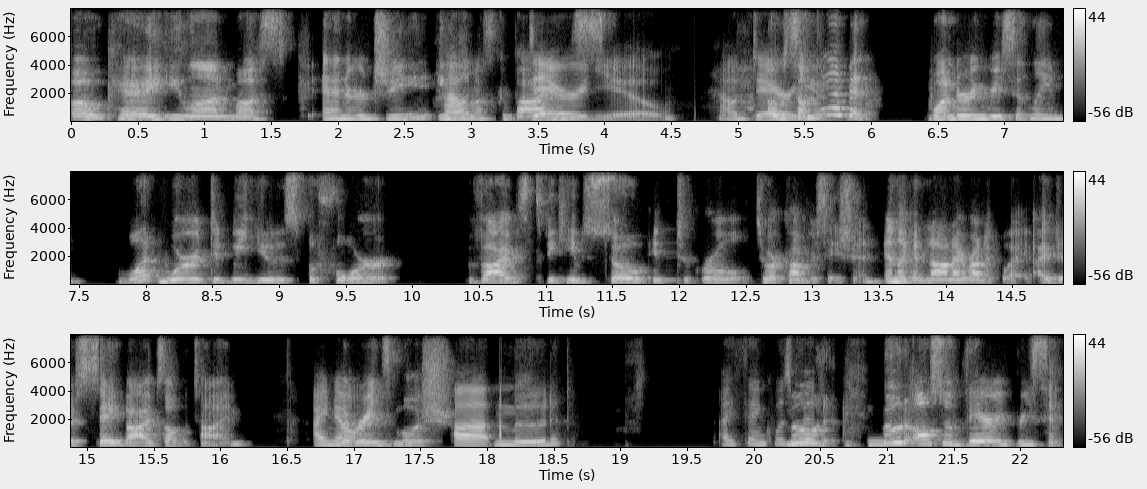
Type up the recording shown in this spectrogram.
okay, Elon Musk energy. How Elon Musk vibes. Dare you? How oh, dare Oh, something you? I've been wondering recently. What word did we use before vibes became so integral to our conversation in like a non-ironic way? I just say vibes all the time. I know My brain's mush. Uh, mood. I think was big. mood mood also very recent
